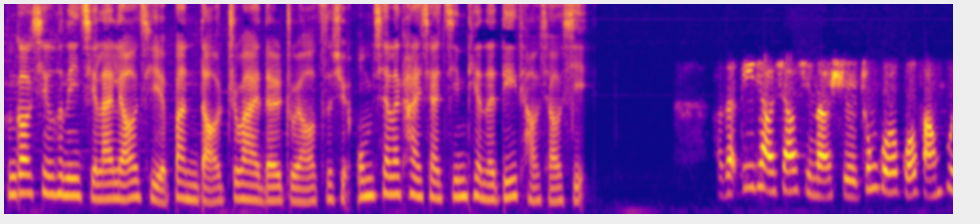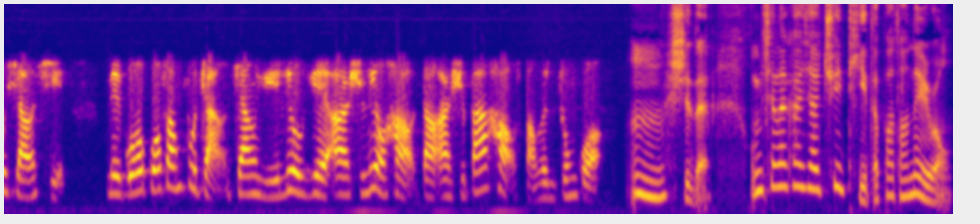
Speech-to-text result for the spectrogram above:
很高兴和您一起来了解半岛之外的主要资讯。我们先来看一下今天的第一条消息。好的，第一条消息呢是中国国防部消息。美国国防部长将于六月二十六号到二十八号访问中国。嗯，是的，我们先来看一下具体的报道内容。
